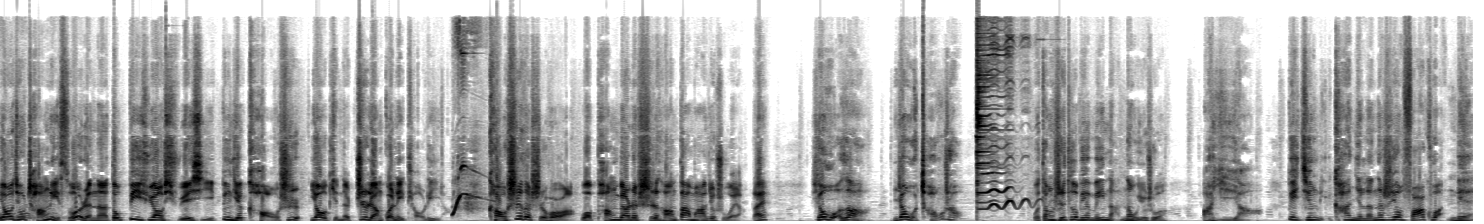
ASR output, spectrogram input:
要求厂里所有人呢都必须要学习并且考试药品的质量管理条例呀。考试的时候啊，我旁边的食堂大妈就说呀：“来，小伙子，你让我瞅瞅。”我当时特别为难呢，我就说：“阿姨呀，被经理看见了，那是要罚款的。”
